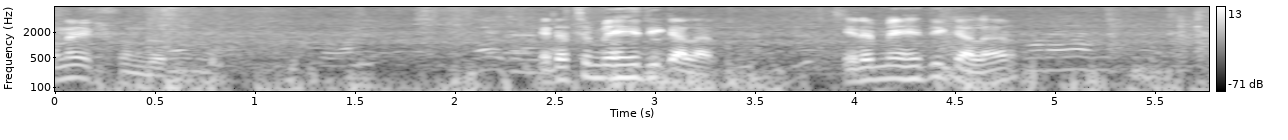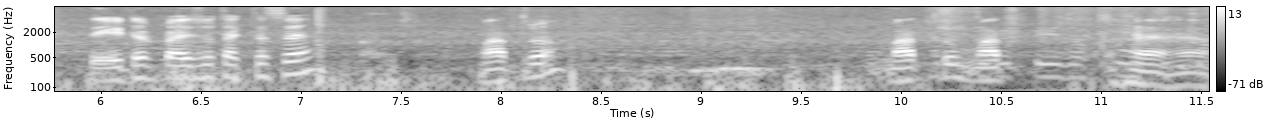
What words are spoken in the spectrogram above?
অনেক সুন্দর। এটা হচ্ছে মেহেদি কালার। এটা মেহেদি কালার। তো এটার প্রাইসও থাকতেছে মাত্র মাত্র হ্যাঁ, হ্যাঁ।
